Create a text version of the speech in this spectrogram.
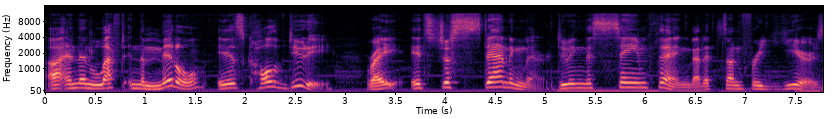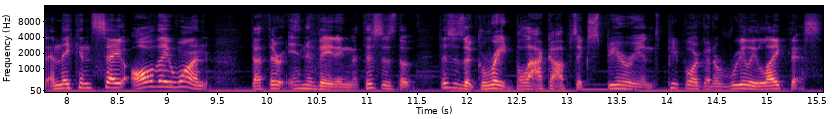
Uh, and then left in the middle is Call of Duty right? It's just standing there doing the same thing that it's done for years. And they can say all they want that they're innovating that this is the this is a great black ops experience. People are gonna really like this.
